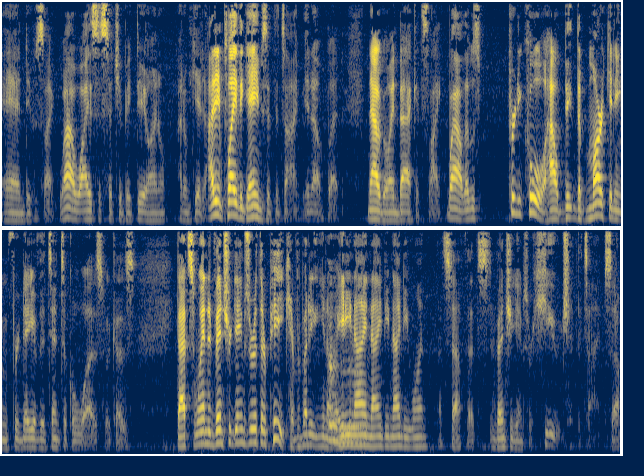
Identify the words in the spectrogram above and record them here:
and it was like, wow, why is this such a big deal? I don't, I don't get it. I didn't play the games at the time, you know, but now going back, it's like, wow, that was pretty cool how big the marketing for Day of the Tentacle was because that's when adventure games were at their peak. Everybody, you know, mm-hmm. 89, 90, 91, that stuff. That's adventure games were huge at the time. So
